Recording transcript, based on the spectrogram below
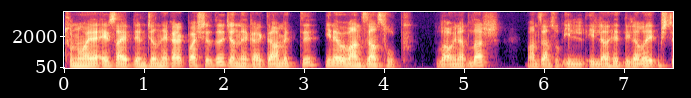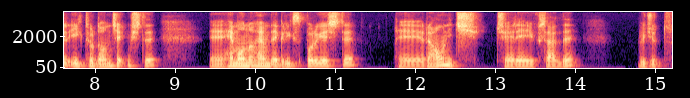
turnuvaya ev sahiplerinin canını yakarak başladı. Canını yakarak devam etti. Yine Van Zandschulp'la oynadılar. Van Zandschulp ill- illa, illallah etmiştir. İlk turda onu çekmişti. Ee, hem onu hem de Grigspor'u geçti. Ee, Raonic çeyreğe yükseldi. Vücut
